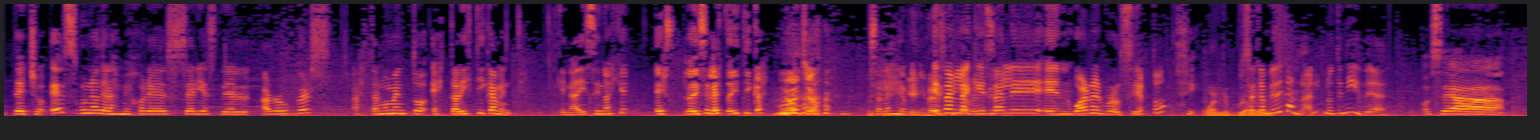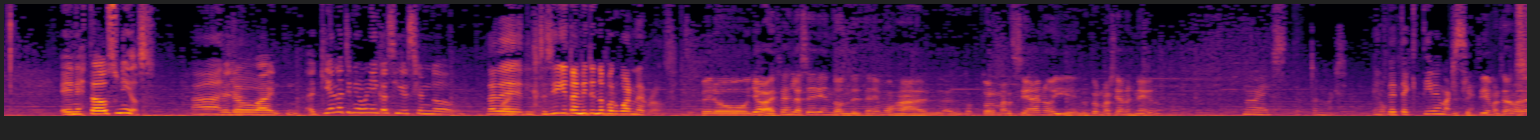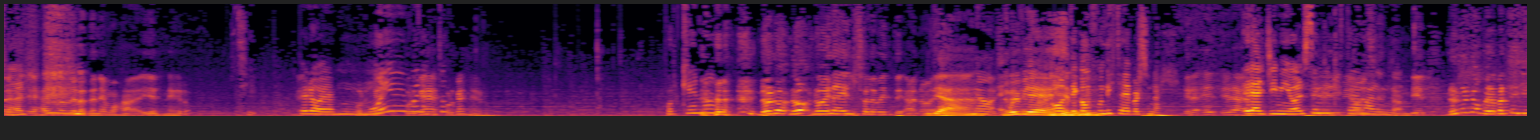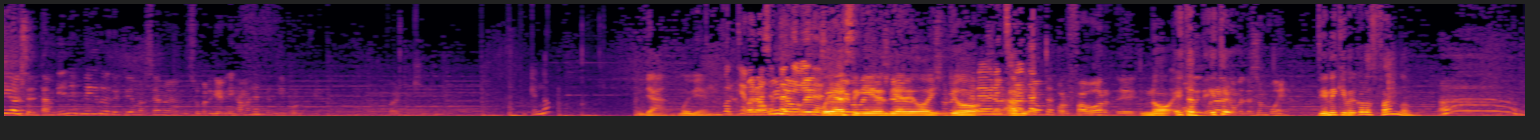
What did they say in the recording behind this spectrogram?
de hecho es una de las mejores series del Arrowverse hasta el momento estadísticamente. Que nadie se enoje, es lo dice la estadística, no yo. Esa no es mi opinión. Esa es la que sale en Warner Bros., ¿cierto? Sí. Warner Bros. ¿Se cambió de canal? No tenía idea. O sea, en Estados Unidos. Ah, pero a- aquí en Latinoamérica sigue siendo La de- se sigue transmitiendo por Warner Bros. Pero ya va, esta es la serie en donde tenemos al, al doctor marciano y el doctor marciano es negro. no es Doctor Marciano, es. Detective Marciano. Detective marciano. Sí. ¿Es, es ahí donde la tenemos ahí es negro. Sí. Pero es ¿Por muy qué? ¿Por qué, bonito. ¿Por qué es negro? ¿Por qué no? no, no, no, no era él solamente. Ah, no, Ya. era- No, es- Muy era- bien. O te confundiste de personaje. Era, era, Era el Jimmy Olsen era el que estaba mal. También. No, no, no, pero aparte Jimmy Olsen también es negro detective marciano en Supergirl y jamás entendí por qué. ¿Por qué? ¿Por qué no? Ya, muy bien. Porque Bueno, eh, Voy a seguir el día de hoy. Yo- por favor. eh, No, esta- una esto- recomendación buena. Tiene que ver con los fandom.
